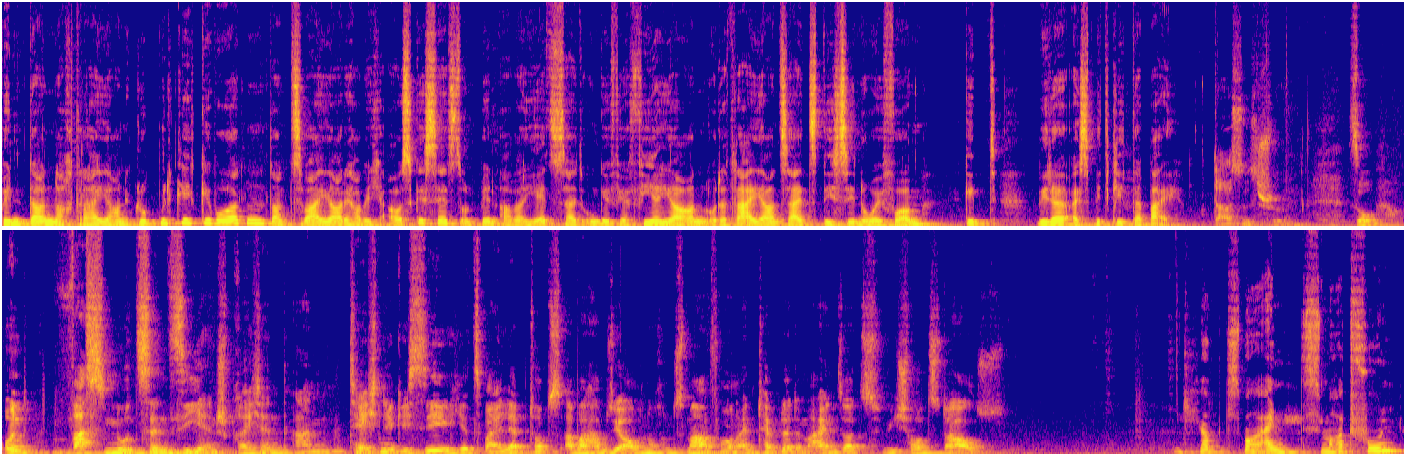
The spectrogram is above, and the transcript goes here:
bin dann nach drei Jahren Clubmitglied geworden, dann zwei Jahre habe ich ausgesetzt und bin aber jetzt seit ungefähr vier Jahren oder drei Jahren, seit es diese neue Form gibt, wieder als Mitglied dabei. Das ist schön. So, und was nutzen Sie entsprechend an Technik? Ich sehe hier zwei Laptops, aber haben Sie auch noch ein Smartphone, ein Tablet im Einsatz? Wie schaut es da aus? Ich habe zwar ein Smartphone,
